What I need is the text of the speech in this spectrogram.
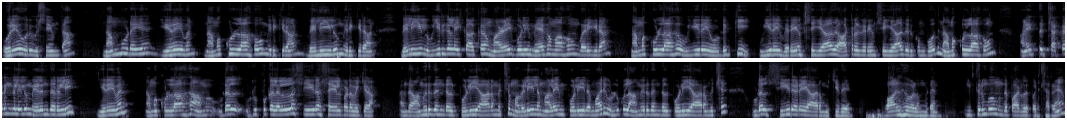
ஒரே ஒரு விஷயம்தான். நம்முடைய இறைவன் நமக்குள்ளாகவும் இருக்கிறான் வெளியிலும் இருக்கிறான். வெளியில் உயிர்களை காக்க மழை பொழி மேகமாகவும் வருகிறான். நமக்குள்ளாக உயிரை ஒடுக்கி உயிரை விரயம் செய்யாது ஆற்றல் விரயம் செய்யாது இருக்கும்போது நமக்குள்ளாகவும் அனைத்து சக்கரங்களிலும் எழுந்தருளி இறைவன் நமக்குள்ளாக அமு உடல் உறுப்புகள் எல்லாம் சீராக செயல்பட வைக்கிறான். அந்த அமிர்தங்கள் பொழிய ஆரம்பித்து ம- மலையும் பொழியில மாதிரி உள்ளுக்குள்ள அமிர்தங்கள் பொழிய ஆரம்பித்து உடல் சீரடைய ஆரம்பிக்குது. வாழ்க வளமுடன். திரும்பவும் இந்த பாடலை படிச்சிடுறேன்.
